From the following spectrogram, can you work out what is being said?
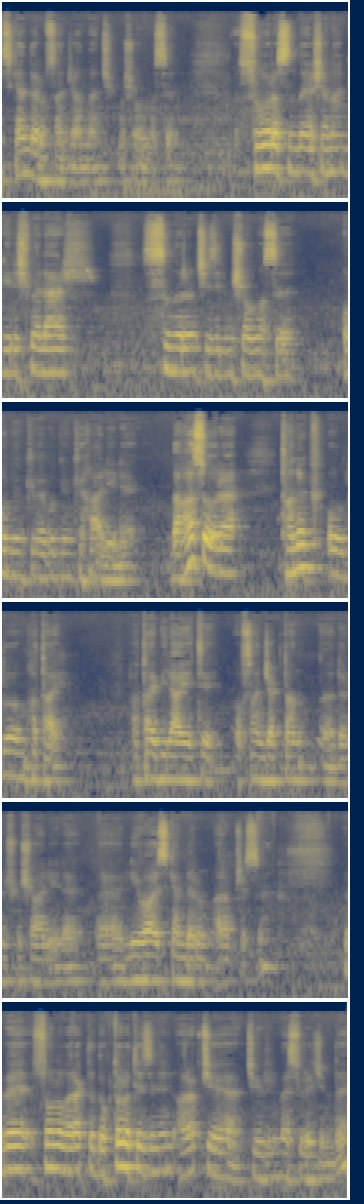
İskenderun sancağından çıkmış olması, sonrasında yaşanan gelişmeler, sınırın çizilmiş olması o günkü ve bugünkü haliyle daha sonra tanık olduğum Hatay, Hatay vilayeti o sancaktan e, dönüşmüş haliyle e, Liva İskenderun Arapçası ve son olarak da doktora tezinin Arapçaya çevrilme sürecinde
